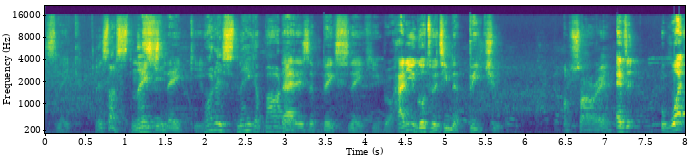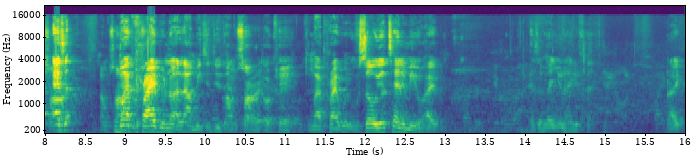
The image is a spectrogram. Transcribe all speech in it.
Snake. It's not snaky. Snaky. What is snake about That it? is a big snaky, bro. How do you go to a team that beat you? I'm sorry. As a, what? Sorry. As a, I'm sorry. my pride would not allow me to do that. I'm sorry. Okay. My pride would. So you're telling me, right? As a Man United fan, right?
